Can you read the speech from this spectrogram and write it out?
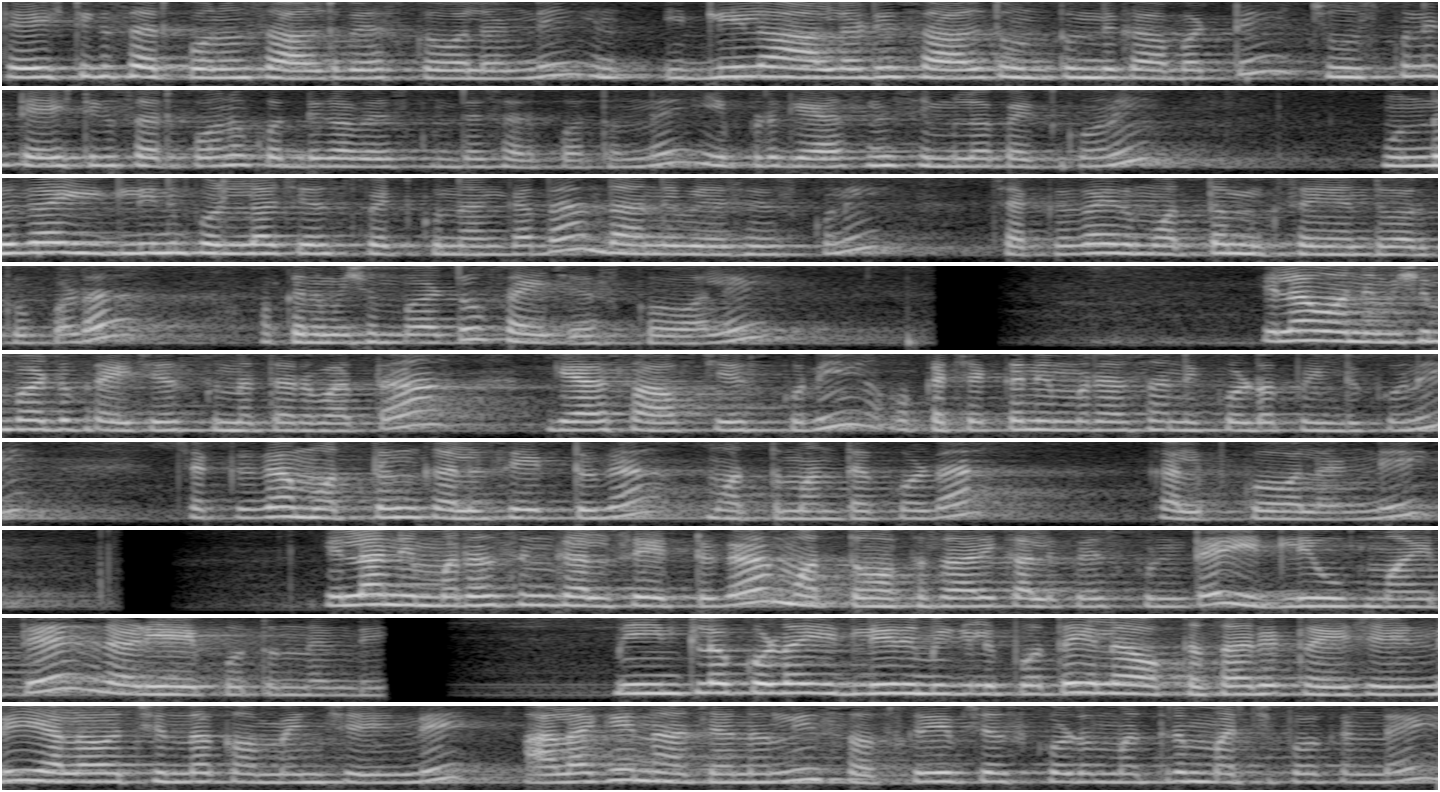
టేస్ట్కి సరిపోను సాల్ట్ వేసుకోవాలండి. ఇడ్లీలో ఆల్రెడీ సాల్ట్ ఉంటుంది కాబట్టి చూసుకుని టేస్ట్కి సరిపోను కొద్దిగా వేసుకుంటే సరిపోతుంది. ఇప్పుడు గ్యాస్ని సిమ్లో పెట్టుకొని ముందుగా ఇడ్లీని పొడిలా చేసి పెట్టుకున్నాం కదా దాన్ని వేసేసుకుని చక్కగా ఇది మొత్తం మిక్స్ అయ్యేంత వరకు కూడా ఒక నిమిషం పాటు ఫ్రై చేసుకోవాలి. ఇలా ఒక నిమిషం పాటు ఫ్రై చేసుకున్న తర్వాత గ్యాస్ ఆఫ్ చేసుకుని ఒక చెక్క నిమ్మరసాన్ని కూడా పిండుకొని చక్కగా మొత్తం కలిసేట్టుగా మొత్తం అంతా కూడా కలుపుకోవాలండి. ఇలా నిమ్మరసం కలిసేట్టుగా మొత్తం ఒకసారి కలిపేసుకుంటే ఇడ్లీ ఉప్మా అయితే రెడీ అయిపోతుందండి. మీ ఇంట్లో కూడా ఇడ్లీలు మిగిలిపోతే ఇలా ఒక్కసారి ట్రై చేయండి. ఎలా వచ్చిందో కామెంట్ చేయండి. అలాగే నా ఛానల్ని సబ్స్క్రైబ్ చేసుకోవడం మాత్రం మర్చిపోకండి.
